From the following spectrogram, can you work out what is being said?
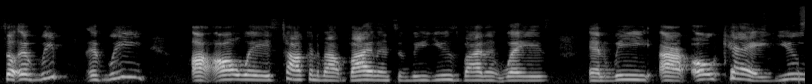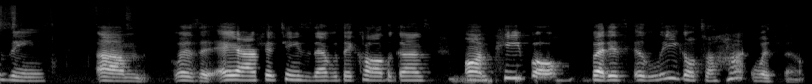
So if we if we are always talking about violence and we use violent ways and we are okay using um, what is it, AR-15s? Is that what they call the guns on people? But it's illegal to hunt with them.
